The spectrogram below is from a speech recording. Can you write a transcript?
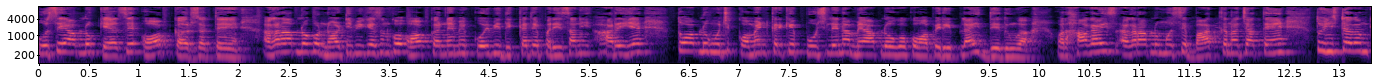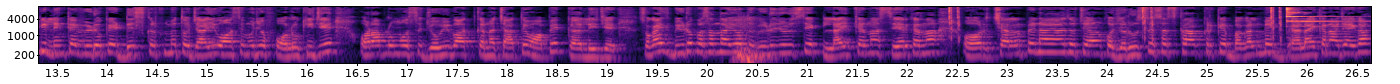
उसे आप लोग कैसे ऑफ़ कर सकते हैं? अगर आप लोग को नोटिफिकेशन को ऑफ़ करने में कोई भी दिक्कत या परेशानी आ रही है तो आप लोग मुझे कॉमेंट करके पूछ लेना, मैं आप लोगों को वहाँ पर रिप्लाई दे दूँगा। और हाँ गाइस अगर आप लोग मुझसे बात करना चाहते हैं तो इंस्टाग्राम की लिंक है वीडियो के डिस्क्रिप्शन में तो जाइए वहाँ से मुझे फॉलो कीजिए और आप लोग मुझसे जो भी बात करना चाहते हैं, वहाँ पर कर लीजिए। सो गाइस वीडियो पसंद आई हो तो वीडियो ज़रूर से एक लाइक करना शेयर करना और चैनल पर ना आया तो चैनल को ज़रूर से सब्सक्राइब करके बगल में एक बेल आइकन आ जाएगा।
